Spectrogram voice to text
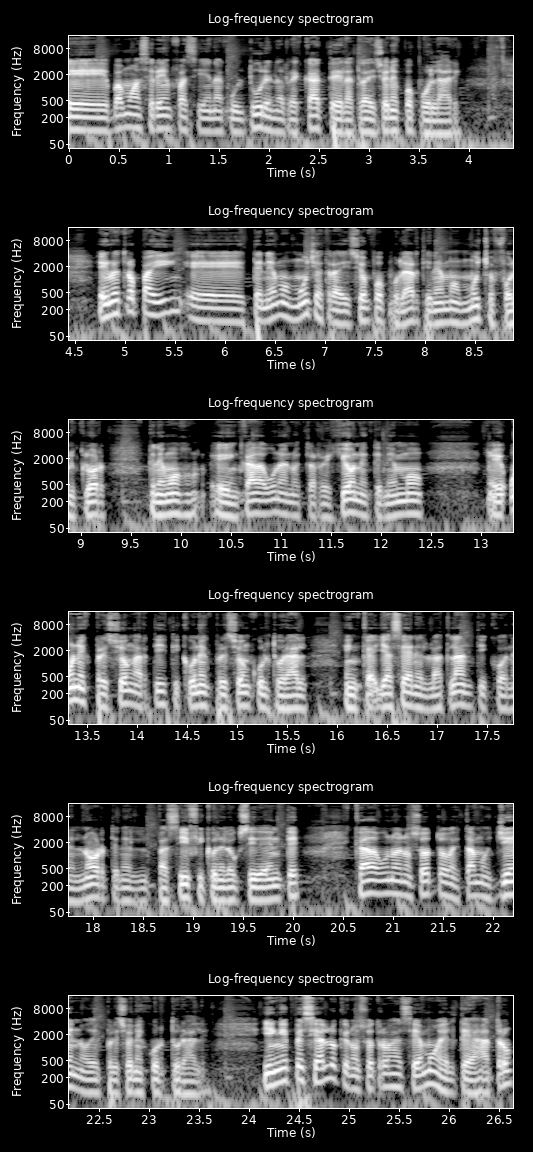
eh, vamos a hacer énfasis en la cultura, en el rescate de las tradiciones populares. En nuestro país eh, tenemos mucha tradición popular, tenemos mucho folclore, tenemos eh, en cada una de nuestras regiones, tenemos una expresión artística, una expresión cultural, ya sea en el Atlántico, en el norte, en el Pacífico, en el occidente. Cada uno de nosotros estamos llenos de expresiones culturales. Y en especial lo que nosotros hacemos, el teatro,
